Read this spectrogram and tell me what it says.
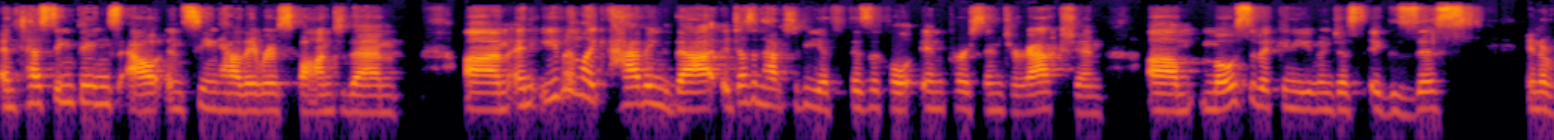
and testing things out and seeing how they respond to them. Um, and even like having that, it doesn't have to be a physical in person interaction. Um, most of it can even just exist in a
